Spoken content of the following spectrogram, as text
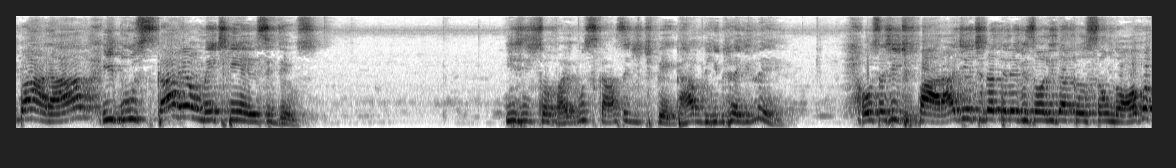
parar e buscar realmente quem é esse Deus. E a gente só vai buscar se a gente pegar a Bíblia e ler. Ou se a gente parar diante da televisão ali da canção nova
